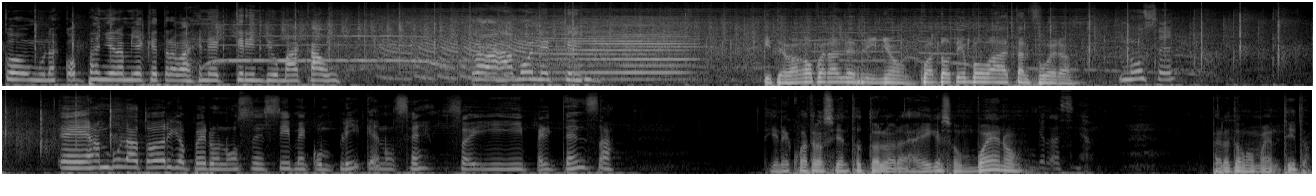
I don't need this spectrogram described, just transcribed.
con una compañera mía que trabaja en el CRIM de Humacao. Trabajamos en el CRIM. Y te van a operar el riñón. ¿Cuánto tiempo vas a estar fuera? No sé. Es ambulatorio, pero no sé si me complique, no sé. Soy hipertensa. Tienes 400 dólares ahí que son buenos. Gracias. Espérate un momentito.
